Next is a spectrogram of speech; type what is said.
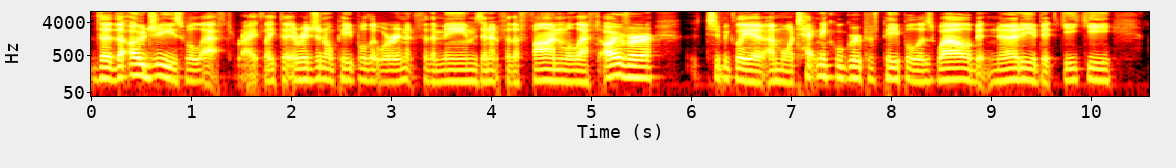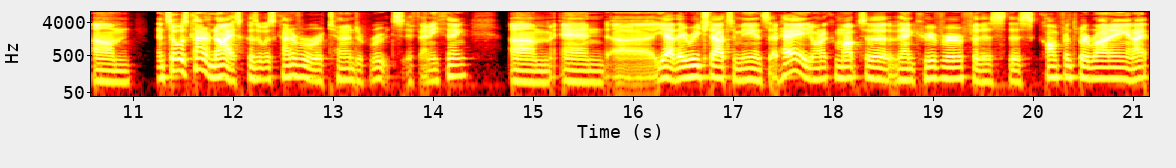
the the OGs were left, right? Like the original people that were in it for the memes, in it for the fun, were left over. Typically, a, a more technical group of people as well, a bit nerdy, a bit geeky. Um, and so it was kind of nice because it was kind of a return to roots, if anything. Um, and uh, yeah, they reached out to me and said, "Hey, do you want to come up to Vancouver for this this conference we're running?" And I,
